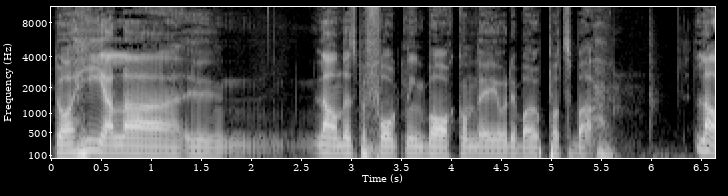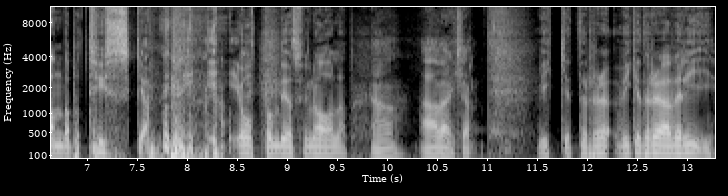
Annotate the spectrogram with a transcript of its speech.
du har hela eh, landets befolkning bakom dig och det är bara uppåt så bara landa på tysken i åttondelsfinalen. Ja, ja verkligen. Vilket, rö, vilket röveri.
